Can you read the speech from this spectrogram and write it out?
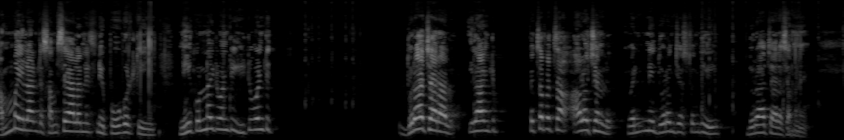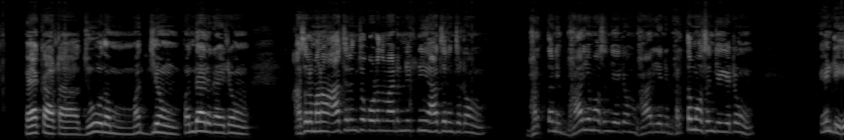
అమ్మ ఇలాంటి సంశయాలన్నింటినీ పోగొట్టి నీకున్నటువంటి ఇటువంటి దురాచారాలు ఇలాంటి పిచ్చ పిచ్చ ఆలోచనలు ఇవన్నీ దూరం చేస్తుంది దురాచార సమయం. పేకాట జూదం మద్యం పందాలు కాయటం అసలు మనం ఆచరించకూడని వాటన్నిటినీ ఆచరించటం భర్తని భార్య మోసం చేయటం భార్యని భర్త మోసం చేయటం ఏంటి?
